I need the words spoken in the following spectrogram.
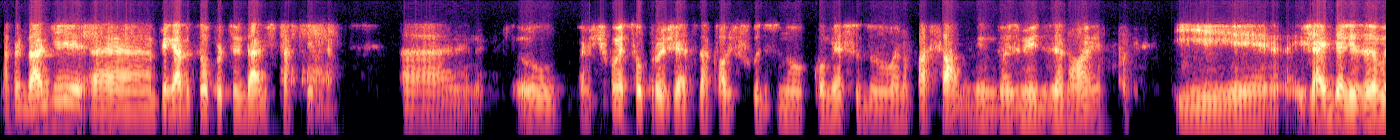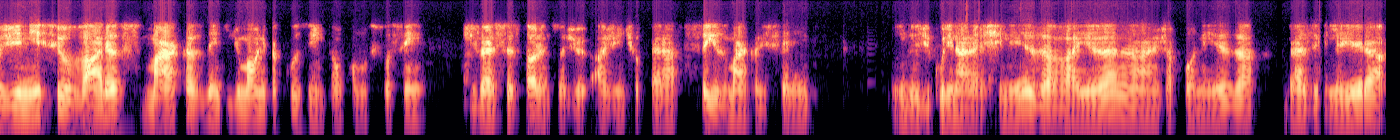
Na verdade, é, obrigado pela oportunidade de estar aqui. Né? Uh, eu, a gente começou o projeto da Cloud Foods no começo do ano passado, em 2019, e já idealizamos de início várias marcas dentro de uma única cozinha, então como se fossem diversos restaurantes. Hoje a gente opera seis marcas diferentes, indo de culinária chinesa, havaiana, japonesa, brasileira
